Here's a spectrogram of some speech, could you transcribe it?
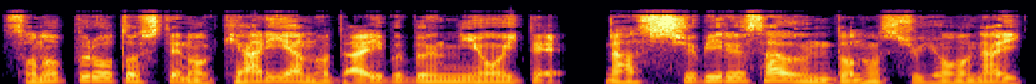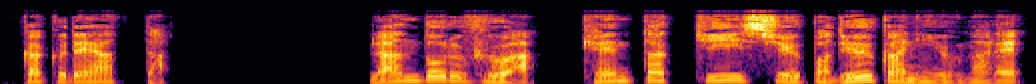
そのプロとしてのキャリアの大部分において、ナッシュビルサウンドの主要な一角であった。ランドルフは、ケンタッキー州パデューカに生まれ、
